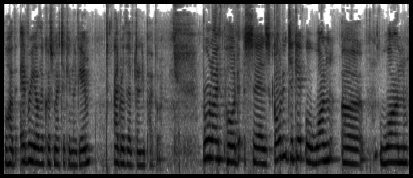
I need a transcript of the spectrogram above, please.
or have every other cosmetic in the game? I'd rather have Danny Piper. Brawl Life Pod says, golden ticket or one, uh, one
